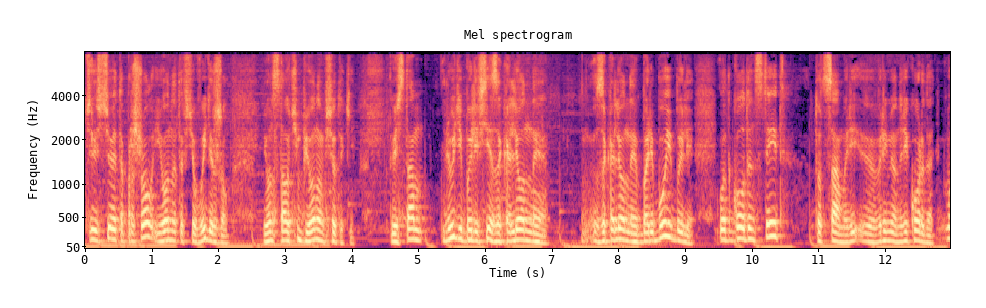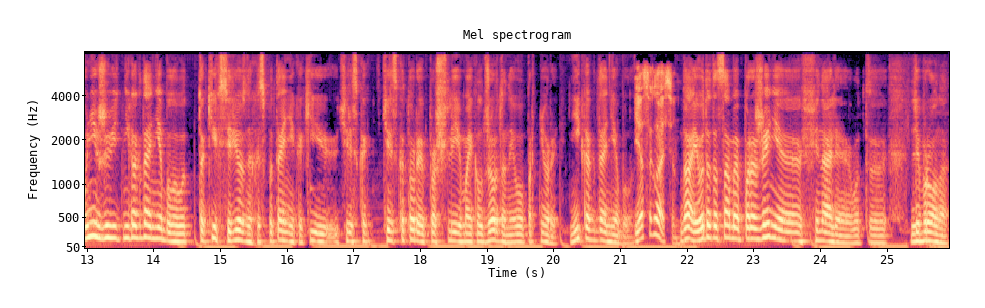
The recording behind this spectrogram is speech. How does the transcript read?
через все это прошел, и он это все выдержал. И он стал чемпионом все-таки. То есть там люди были все закаленные, закаленные борьбой были. Вот Golden State тот самый э, времен рекорда. У них же ведь никогда не было вот таких серьезных испытаний, какие, через, через которые прошли Майкл Джордан и его партнеры. Никогда не было. Я согласен. Да, и вот это самое поражение в финале вот э, Леброна,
